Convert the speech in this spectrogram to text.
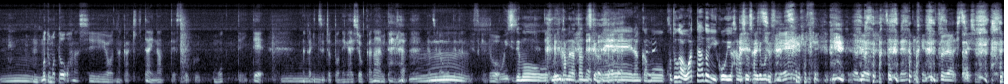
もともとお話をなんか聞きたいなってすごく思っていてなんかいつちょっとお願いしようかなみたいな感じで思ってたんですけど。もういつでもウェルカムだったんですけどね。なんかもうことが終わった後にこういう話をされてもですね。いやでもそうですね。確かにちょっとそれは失礼しました。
